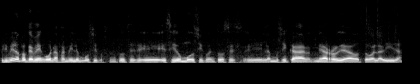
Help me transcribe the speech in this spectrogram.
Primero porque vengo de una familia de músicos, entonces eh, he sido músico, entonces eh, la música me ha rodeado toda la vida.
